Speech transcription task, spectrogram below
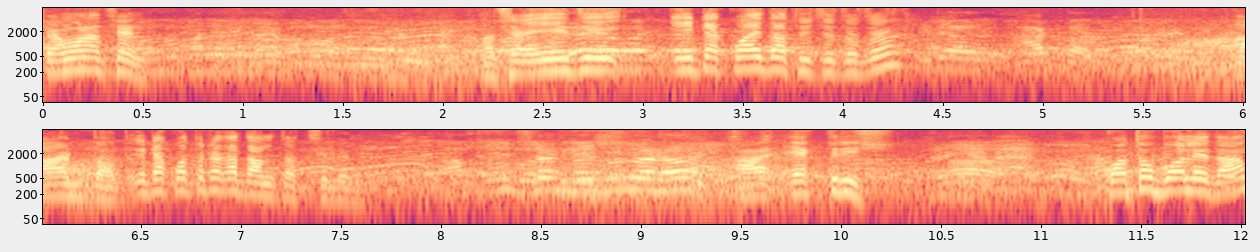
কেমন আছেন? আচ্ছা এই যে এটা কয় দাঁত হয়েছে চাচা? আট দাঁত। এটা কত টাকা দাম চাচ্ছিলেন? একত্রিশ। কত বলে দাম?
